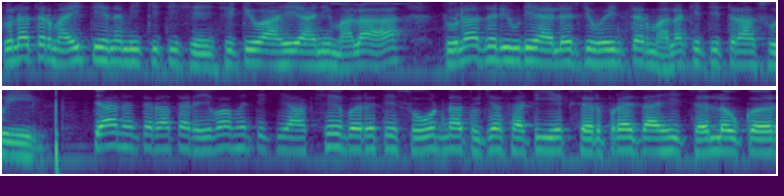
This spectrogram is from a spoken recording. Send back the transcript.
तुला तर माहिती आहे ना मी किती सेन्सिटिव्ह आहे आणि मला तुला जर एवढी ॲलर्जी होईल तर मला किती त्रास होईल. त्यानंतर आता रेवा म्हणते की अक्षय बरं ते सोड ना तुझ्यासाठी एक सरप्राईज आहे. चल लवकर.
